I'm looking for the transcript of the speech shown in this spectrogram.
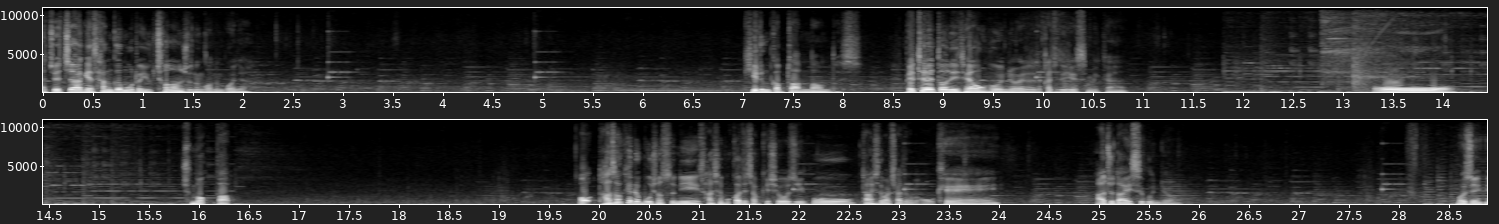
야, 쬐쬐하게 상금으로 6천원 주는 거는 뭐냐? 기름값도 안 나온다, 씨. 배틀했더니 대학부분요, 같이 되겠습니까? 오. 주먹밥. 어, 다섯 개를 모셨으니 45까지 잡기 쉬워지고, 당신의 말잘 들으면, 오케이. 아주 나이스군요. 뭐지?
